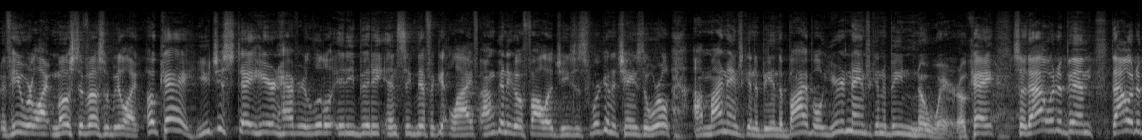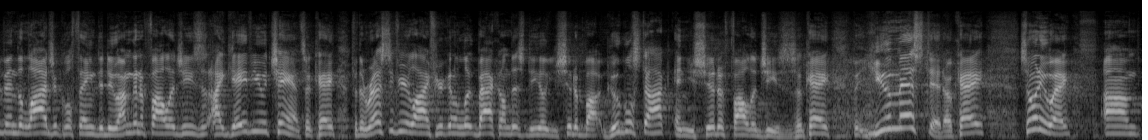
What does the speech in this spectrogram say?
if he were like most of us, would be like, okay, you just stay here and have your little itty bitty insignificant life. I'm gonna go follow Jesus. We're gonna change the world. Uh, my name's gonna be in the Bible. Your name's gonna be nowhere, okay? So that would have been that would have been the logical thing to do. I'm gonna follow Jesus. I gave you a chance, okay? For the rest of your life, you're gonna look back on this deal. You should have bought Google stock and you should have followed Jesus, okay? But you missed it, okay? So anyway, um,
